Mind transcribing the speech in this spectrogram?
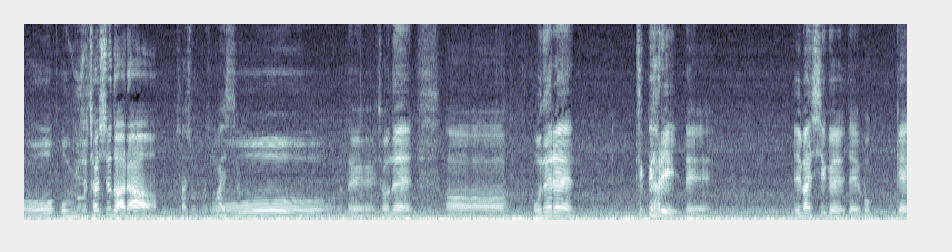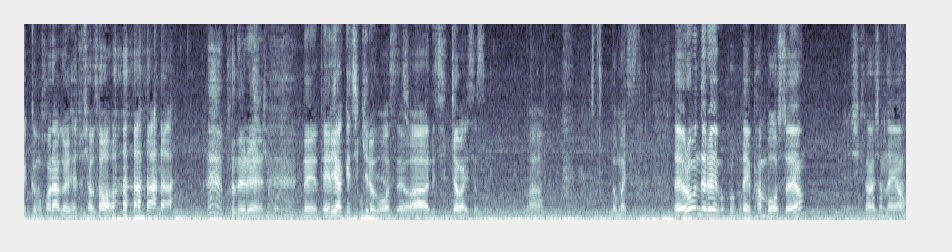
오, 오, 저 찰씨도 알아. 맛있어요. 오, 네, 저는 어 오늘은 특별히 네 일반식을 네 먹게끔 허락을 해주셔서 오늘은 치킨 먹어요. 네 데리야끼 치킨을 먹었어요. 아 근데 진짜 맛있었어요. 와 너무 맛있었어. 네 여러분들은 네밥 먹었어요? 네, 식사하셨나요?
